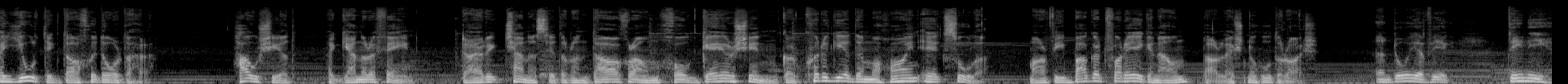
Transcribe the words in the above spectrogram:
a dúltaigh dá chud ordathe. Há siad a a féin, Dairigh teannas idir an dárám cho géir sin gur churigéad de moháin agsúla, mar bhí bagart for éigen ann dar leis na húdaráis. An dói a bhíh daine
